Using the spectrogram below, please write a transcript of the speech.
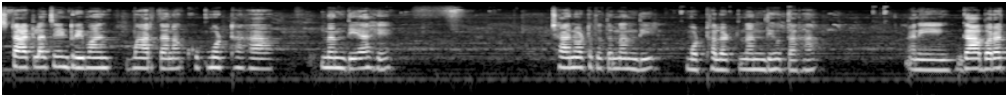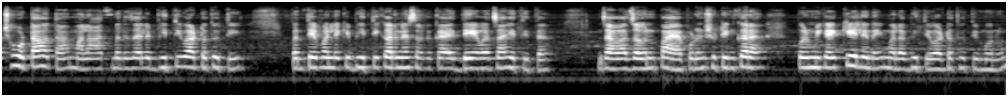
स्टार्टलाच एंट्री मार मारताना खूप मोठा हा नंदी आहे. छान वाटत होतं नंदी मोठा लट नंदी होता हा. आणि गाभारा छोटा होता. मला आतमध्ये जायला भीती वाटत होती. पण ते म्हणले की भीती करण्यासारखं काय देवच आहे तिथं. जावा जाऊन पाया पडून शूटिंग करा. पण मी काही केले नाही. मला भीती वाटत होती म्हणून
